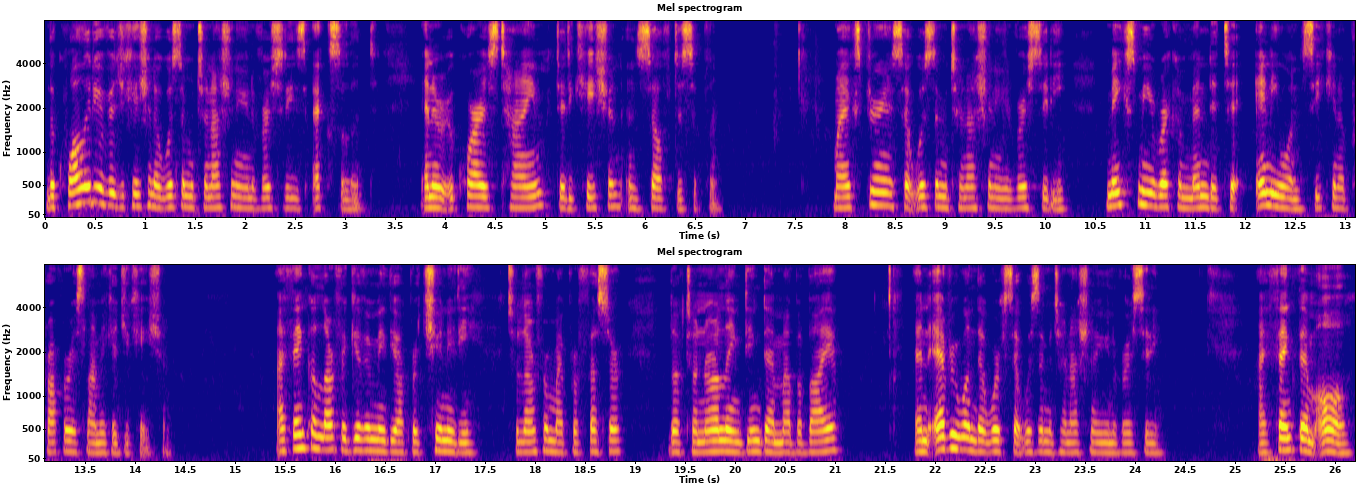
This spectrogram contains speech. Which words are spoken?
the quality of education at Wisdom International University is excellent and it requires time, dedication, and self discipline. My experience at Wisdom International University makes me recommend it to anyone seeking a proper Islamic education. I thank Allah for giving me the opportunity to learn from my professor, Dr. Norlain Dindang Mababaya, and everyone that works at Wisdom International University. I thank them all,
